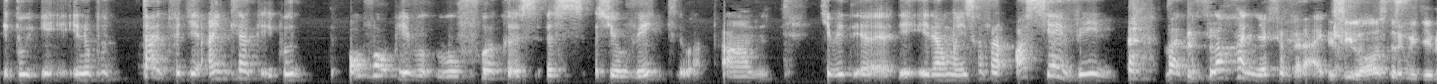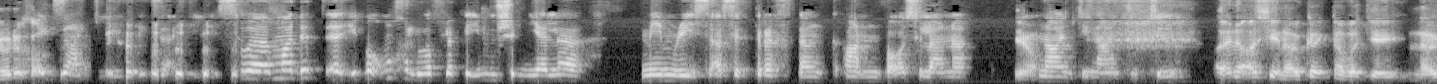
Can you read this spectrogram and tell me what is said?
ek en op 'n tyd wat jy eintlik ek wil of op jy wil fokus is is jou wedloop. Um jy weet en dan mense gevra as jy wen, watter vlag gaan jy gebruik? Dis die laaste ding wat jy nodig het. Exactly, exactly. So maar dit ek 'n ongelooflike emosionele memories as ek terugdink aan Barcelona Ja. 1992. En as jy nou kyk na wat jy nou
